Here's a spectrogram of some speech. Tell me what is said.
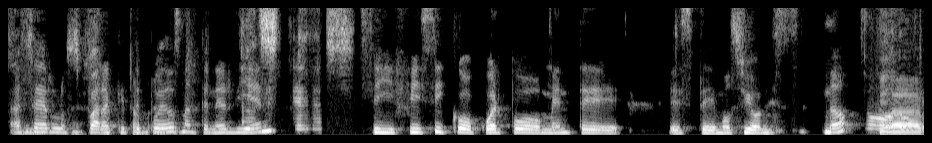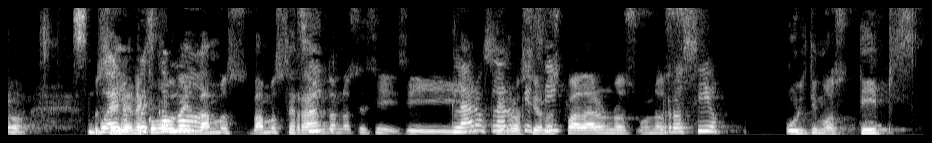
hacerlos para que te puedas mantener bien. Sí, físico, cuerpo, mente, este, emociones, ¿no? Claro. Pues bueno, pues ¿cómo ves? Vamos, vamos cerrando, no sé si, si, Rocío nos puede dar unos, unos últimos tips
